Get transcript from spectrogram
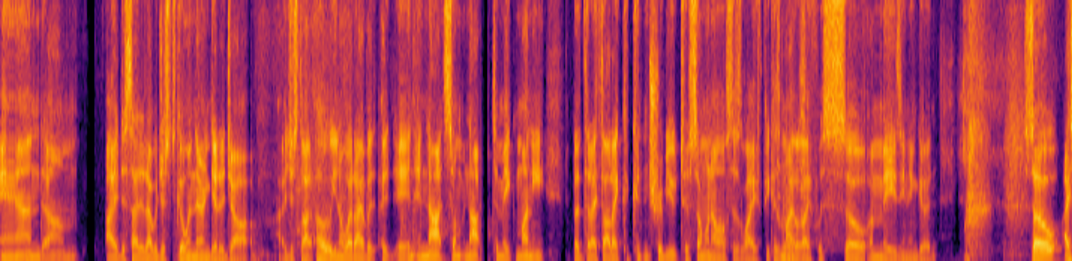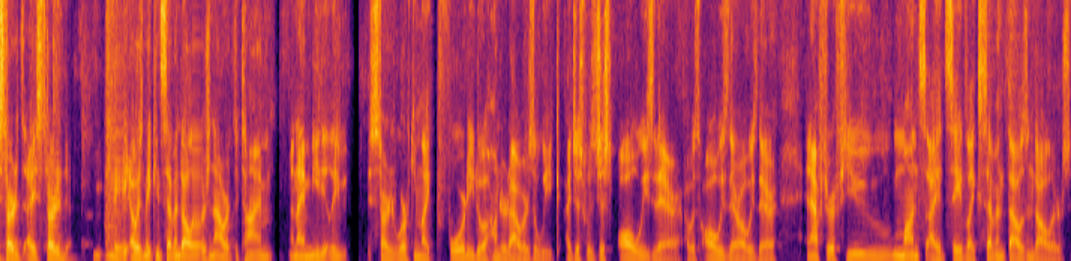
and um, i decided i would just go in there and get a job. I just thought oh you know what? I have a, and, and not some not to make money but that i thought i could contribute to someone else's life because my life was so amazing and good. So i started i started i was making seven dollars an hour at the time and i immediately started working like 40 to 100 hours a week i just was just always there i was always there always there and after a few months, I had saved like $7,000,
